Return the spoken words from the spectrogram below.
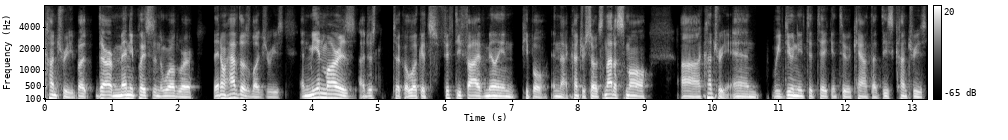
country, but there are many places in the world where they don't have those luxuries. And Myanmar is, I just took a look, it's 55 million people in that country. So it's not a small uh, country. And we do need to take into account that these countries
